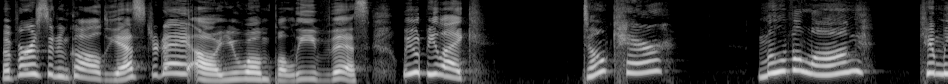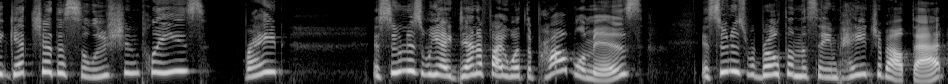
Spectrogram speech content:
The person who called yesterday, oh, you won't believe this. We would be like, don't care. Move along. Can we get you the solution, please? Right? As soon as we identify what the problem is, as soon as we're both on the same page about that,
